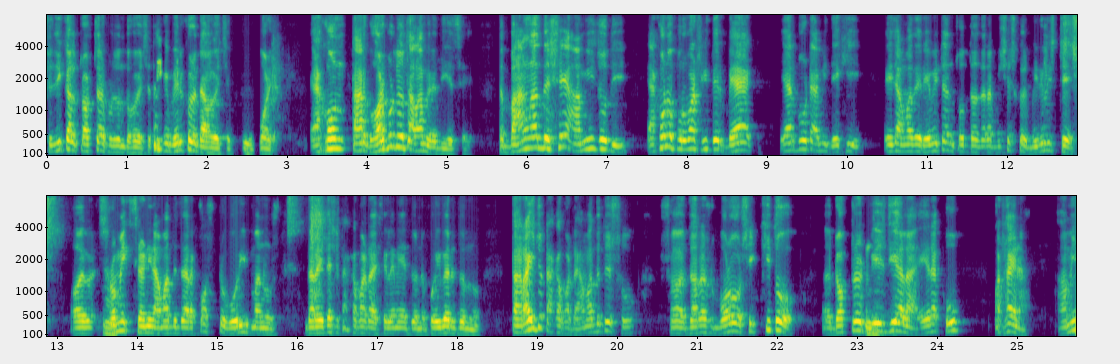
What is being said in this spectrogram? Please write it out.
ফিজিক্যাল টর্চার পর্যন্ত হয়েছে, তাকে বের করে দেওয়া হয়েছে পরে। এখন তার ঘর পর্যন্ত তালা মেরে দিয়েছে। বাংলাদেশে আমি যদি এখনও প্রবাসীদের ব্যাগ এয়ারপোর্টে আমি দেখি, এই যে আমাদের রেমিটান যোদ্ধা যারা, বিশেষ করে মিডল ইস্টে শ্রমিক শ্রেণির আমাদের যারা কষ্ট গরিব মানুষ, যারা এই দেশে টাকা পাঠায় ছেলে মেয়ের জন্য, পরিবারের জন্য, তারাই তো টাকা পাঠায়। আমাদের তো যারা বড় শিক্ষিত ডক্টরেট। পিএইচডি আলা এরা খুব পাঠায় না। আমি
